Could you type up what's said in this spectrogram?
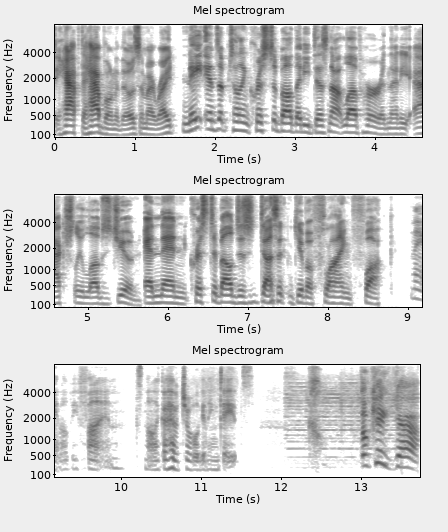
they have to have one of those, am I right? Nate ends up telling Christabel that he does not love her and that he actually loves June. And then Christabel just doesn't give a flying fuck. Nate, I'll be fine. It's not like I have trouble getting dates. Okay, yeah.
